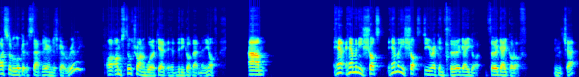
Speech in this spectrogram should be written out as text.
I sort of look at the stat there and just go, really? I, I'm still trying to work out that he got that many off. Um, how how many shots? How many shots do you reckon Thurgood got? Thurgood got off in the chat.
